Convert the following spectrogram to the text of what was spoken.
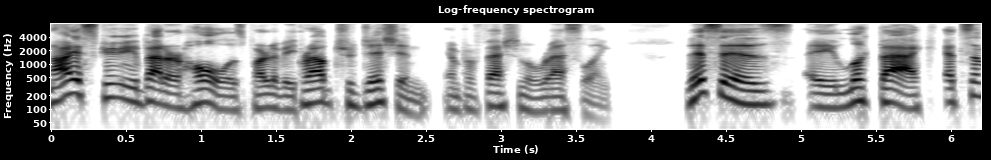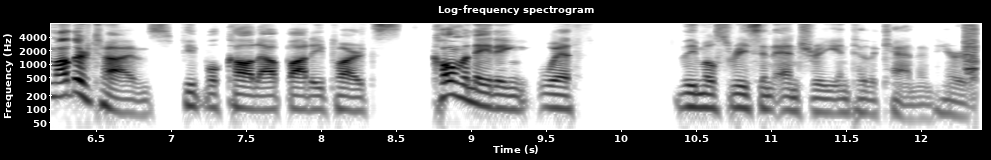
Nia screaming about her hole is part of a proud tradition in professional wrestling. This is a look back at some other times people called out body parts, culminating with the most recent entry into the canon. Here it is.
